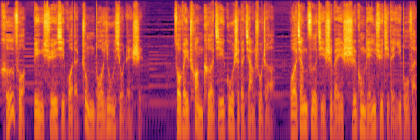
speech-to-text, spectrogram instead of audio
合作并学习过的众多优秀人士。作为创客及故事的讲述者，我将自己视为时空连续体的一部分。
